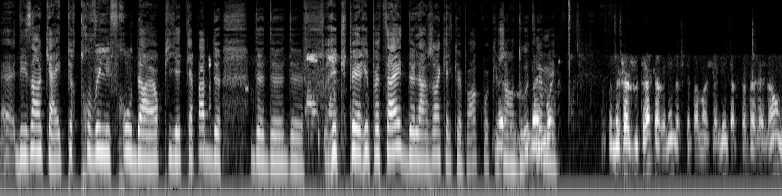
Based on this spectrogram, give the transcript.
euh, des enquêtes, puis retrouver les fraudeurs, puis être capable de, de, de, de récupérer peut-être de l'argent quelque part, quoi que j'en doute. là, mais... mais j'ajouterais, Caroline, parce que tu pas mentionné, tu as tout à fait raison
